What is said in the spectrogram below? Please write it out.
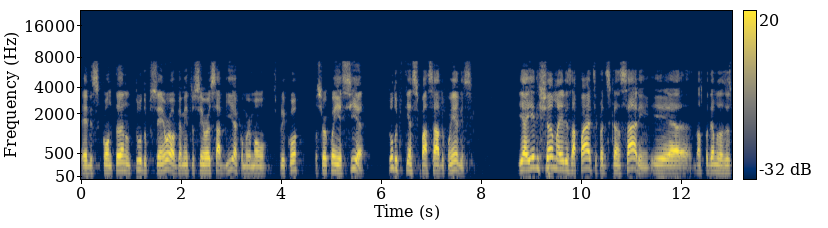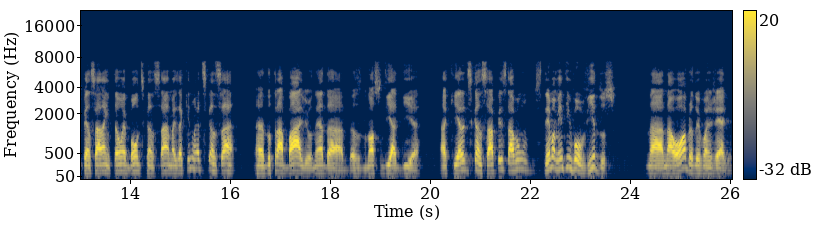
eles contando tudo para o Senhor. Obviamente o Senhor sabia, como o irmão explicou, o Senhor conhecia tudo o que tinha se passado com eles. E aí ele chama eles à parte para descansarem, e uh, nós podemos às vezes pensar, ah, então é bom descansar, mas aqui não é descansar uh, do trabalho, né, da, do nosso dia a dia. Aqui era descansar porque eles estavam extremamente envolvidos na, na obra do Evangelho.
